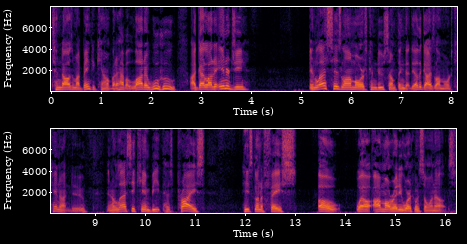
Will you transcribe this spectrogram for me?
$10 in my bank account, but I have a lot of woohoo. I got a lot of energy. Unless his lawnmowers can do something that the other guy's lawnmowers cannot do, and unless he can beat his price, he's going to face, oh, well, I'm already working with someone else.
